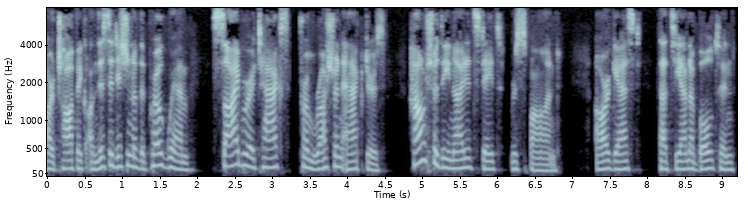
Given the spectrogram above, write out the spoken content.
Our topic on this edition of the program cyber attacks from Russian actors. How should the United States respond? Our guest, Tatiana Bolton,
